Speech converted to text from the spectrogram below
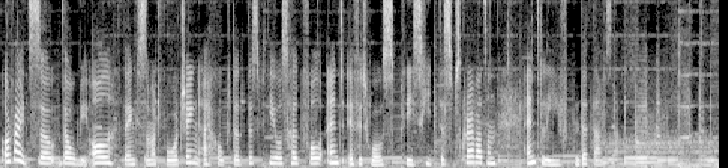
Alright, so that will be all. Thank you so much for watching. I hope that this video was helpful and if it was, please hit the subscribe button and leave the thumbs up.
